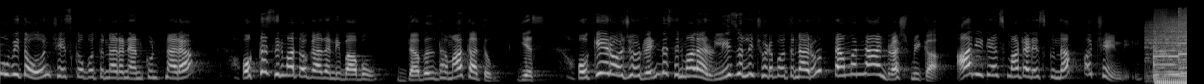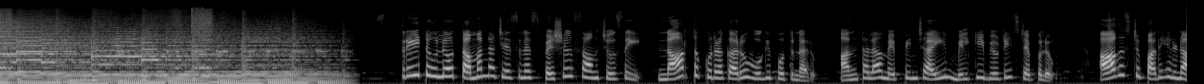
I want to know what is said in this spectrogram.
మూవీతో ఓన్ చేసుకోబోతున్నారని అనుకుంటున్నారా? ఒక్క సినిమాతో కాదండి బాబు డబుల్ ధమాకాతో. ఎస్ ఒకే రోజు రెండు సినిమాల రిలీజుల్ని చూడబోతున్నారు తమన్నా అండ్ రష్మిక. ఆ డీటెయిల్స్ మాట్లాడేసుకుందాం వచ్చేయండి. స్త్రీ తమన్నా చేసిన స్పెషల్ సాంగ్ చూసి నార్త్ కుర్రకారు ఊగిపోతున్నారు. అంతలా మెప్పించాయి మిల్కీ బ్యూటీ స్టెప్పులు. ఆగస్టు పదిహేనున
